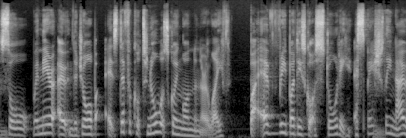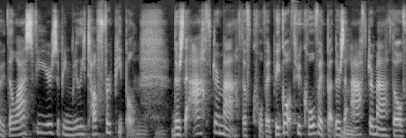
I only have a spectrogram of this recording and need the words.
So when they're out in the job, it's difficult to know what's going on in their life. But everybody's got a story, especially now. The last few years have been really tough for people. There's the aftermath of COVID. We got through COVID, but there's the aftermath of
